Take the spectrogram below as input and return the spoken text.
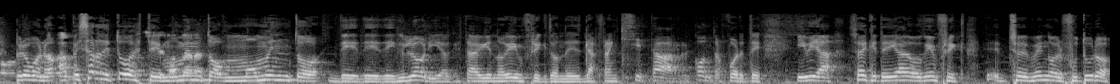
no. Pero bueno, a pesar de todo este momento, momento de, de- de gloria que estaba viviendo Game Freak, donde la franquicia estaba recontra fuerte, y mira, ¿sabes que te diga algo, Game Freak? Eh, Yo vengo del futuro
